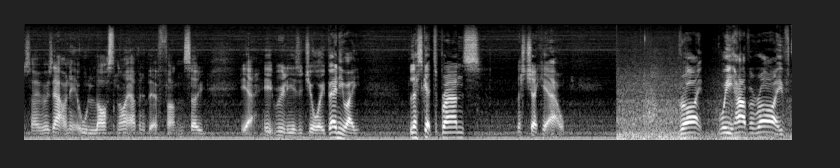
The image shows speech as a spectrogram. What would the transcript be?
So I was out on it all last night having a bit of fun. So yeah, it really is a joy. But anyway, let's get to Brands. Let's check it out. Right, we have arrived.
